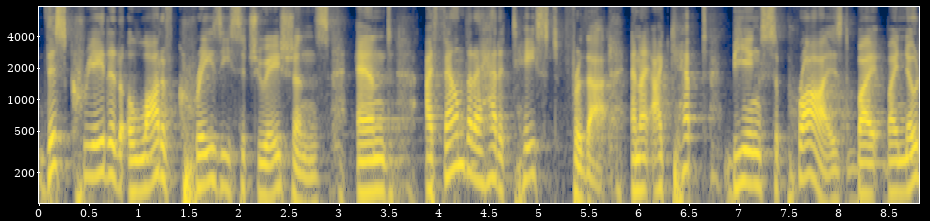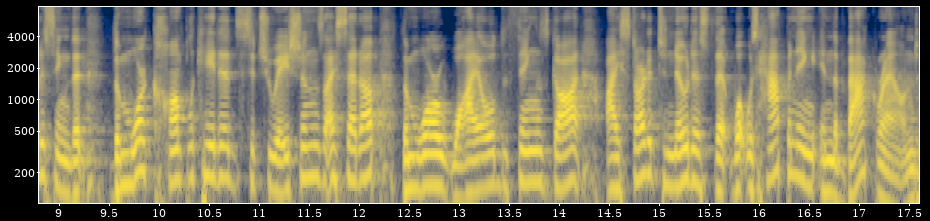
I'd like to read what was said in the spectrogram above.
this created a lot of crazy situations. And I found that I had a taste for that. And I, I kept being surprised by, by noticing that the more complicated situations I set up, the more wild things got. I started to notice that what was happening in the background,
